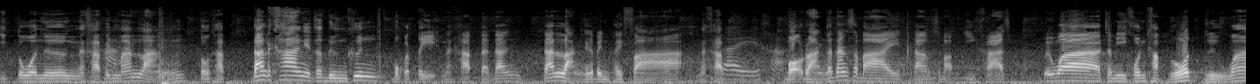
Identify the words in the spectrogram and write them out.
อีกตัวหนึ่งนะครับ ค่ะ เป็นม่านหลังตรงครับด้านข้างเนี่ยจะดึงขึ้นปกตินะครับ แต่ด้านด้านหลังก็จะเป็นไฟฟ้านะครับ ใช่ค่ะ เบาะหลังก็นั่งสบายตามฉบับ E-Class ไม่ว่าจะมีคนขับรถหรือว่า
